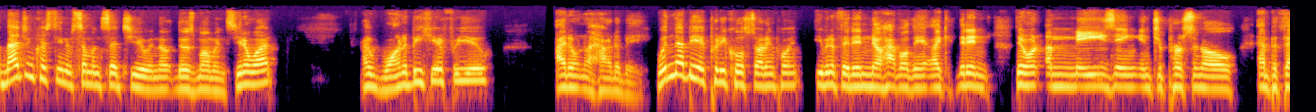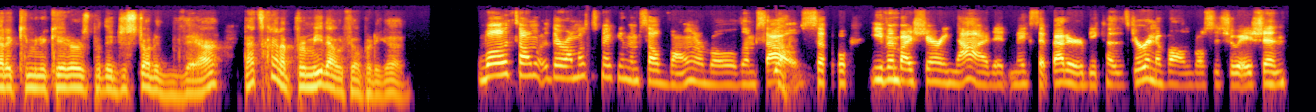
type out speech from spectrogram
Imagine Christine if someone said to you in tho- those moments, "You know what? I want to be here for you. I don't know how to be." Wouldn't that be a pretty cool starting point? Even if they didn't know have all the like they didn't they weren't amazing interpersonal empathetic communicators, but they just started there. That's kind of for me that would feel pretty good. Well, it's almost they're almost making themselves vulnerable themselves. So even by sharing that, it makes it better because you're in a vulnerable situation.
